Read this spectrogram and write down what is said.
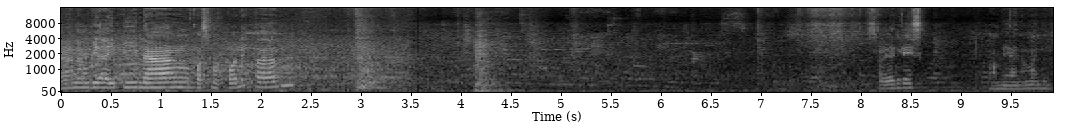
Yan ang VIP ng Cosmopolitan. So ayan guys, mamaya naman.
